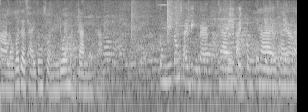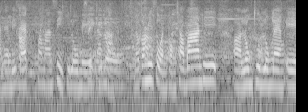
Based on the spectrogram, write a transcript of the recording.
มาเราก็จะใช้ตรงส่วนนี้ด้วยเหมือนกันค่ะ ตรงนี้ต้องใช้บิ๊กแบ็กใช่ที่ค่ะเป็นกลมๆใหใช่ญ่ๆใช่เนี่ย ค่ะเนี่ยบิ๊กแบ็กประมาณ 4 กิโลเมตร4กินะโลคะแล้วก็ค่ะมีส่วนของชาวบ้านที่เอ่อลงทุนลงแรงเอง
